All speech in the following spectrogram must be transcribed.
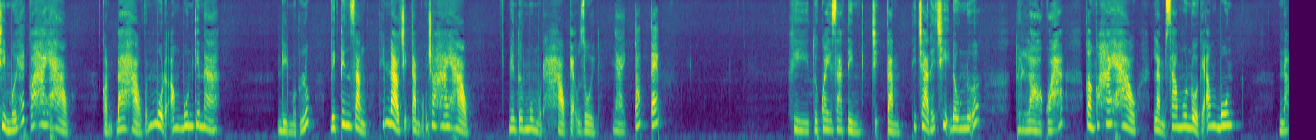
chỉ mới hết có hai hào, còn ba hào vẫn mua được ong bun kia mà. Đi một lúc vì tin rằng thế nào chị Tầm cũng cho hai hào, nên tôi mua một hào kẹo rồi nhai tóp tép. Khi tôi quay ra tìm chị Tầm thì chả thấy chị đâu nữa. Tôi lò quá, còn có hai hào, làm sao mua nổi cái ong bun. Nó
